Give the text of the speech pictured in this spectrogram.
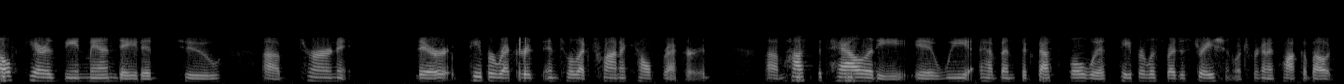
Healthcare is being mandated to uh, turn their paper records into electronic health records. Um, hospitality, eh, we have been successful with paperless registration, which we're going to talk about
